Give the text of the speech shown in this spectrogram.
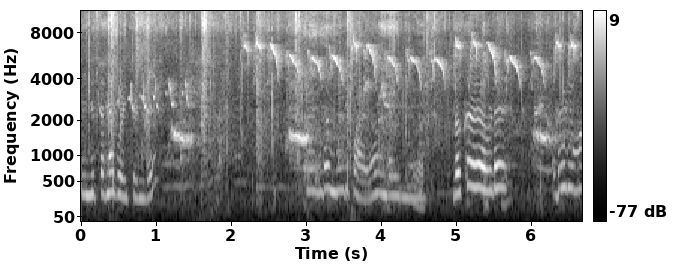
മുന്നിൽ തന്നെ പോയിട്ടുണ്ട്. ഇവിടെ എന്തോ ഒരു പഴം ഉണ്ടായിരുന്നു. ഇതൊക്കെ എവിടെ? എവിടെ ഉമ്മ?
